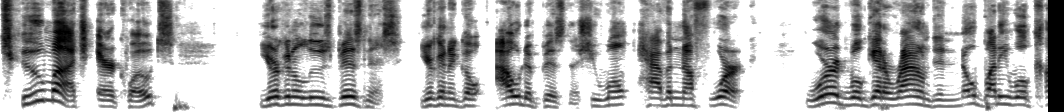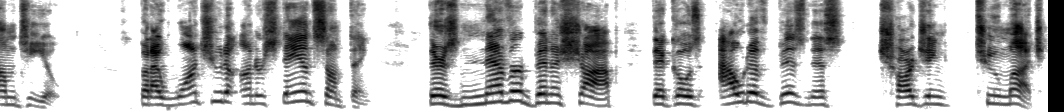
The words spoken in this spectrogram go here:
too much, air quotes, you're going to lose business. You're going to go out of business. You won't have enough work. Word will get around and nobody will come to you. But I want you to understand something. There's never been a shop that goes out of business charging too much.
